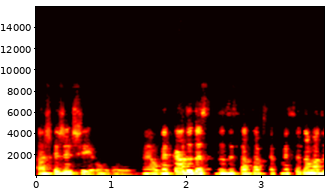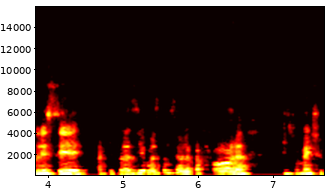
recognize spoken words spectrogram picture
acho que a gente, o, o, né, o mercado das, das startups está começando a amadurecer aqui no Brasil, mas quando você olha para fora, principalmente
